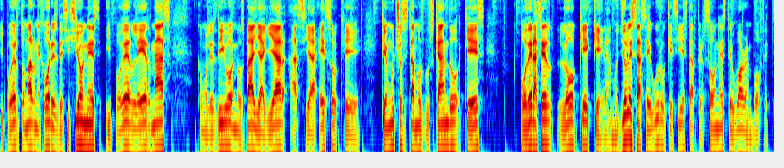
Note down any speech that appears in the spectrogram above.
y poder tomar mejores decisiones y poder leer más, como les digo, nos vaya a guiar hacia eso que, que muchos estamos buscando, que es poder hacer lo que queramos. Yo les aseguro que si esta persona, este Warren Buffett,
